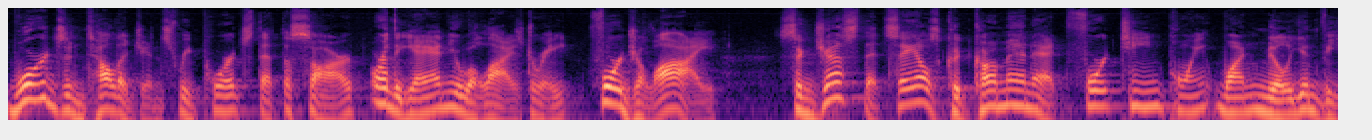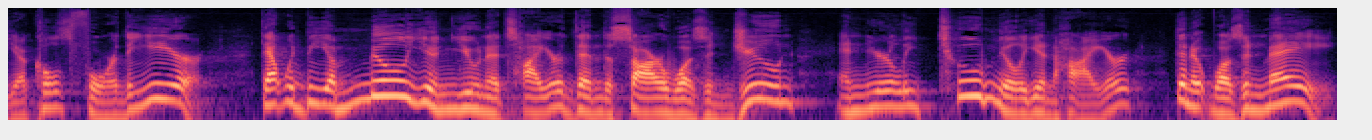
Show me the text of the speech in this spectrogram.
Ward's Intelligence reports that the SAAR, or the annualized rate, for July suggests that sales could come in at 14.1 million vehicles for the year. That would be a million units higher than the SAAR was in June and nearly 2 million higher than it was in May.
